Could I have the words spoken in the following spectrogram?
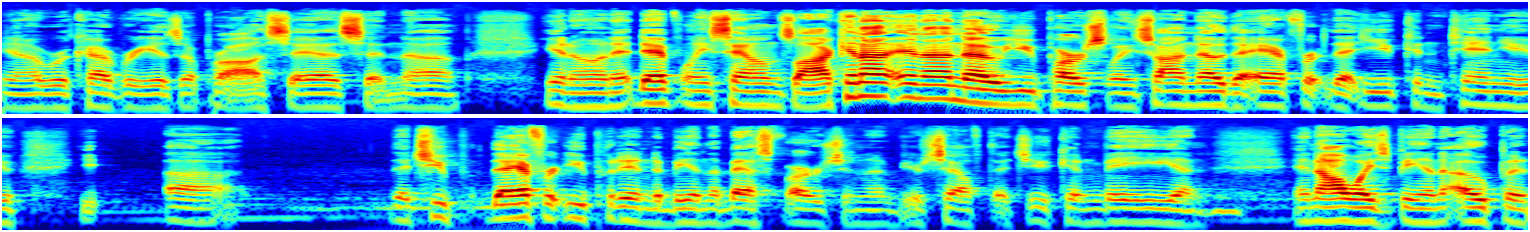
You know, recovery is a process, and uh, you know, and it definitely sounds like, and I and I know you personally, so I know the effort that you continue, uh, that you the effort you put into being the best version of yourself that you can be, and mm-hmm. and always being open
